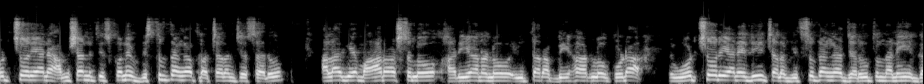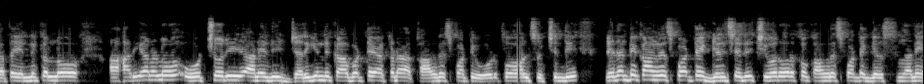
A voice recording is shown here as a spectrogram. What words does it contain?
ఓట్ చోరీ అనే అంశాన్ని తీసుకొని విస్తృతంగా ప్రచారం చేశారు. అలాగే మహారాష్ట్రలో హర్యానాలో ఇతర బీహార్లో కూడా ఓట్ చోరీ అనేది చాలా విస్తృతంగా జరుగుతుందని గత ఎన్నికల్లో ఆ హర్యానాలో ఓట్ చోరీ అనేది జరిగింది కాబట్టి అక్కడ కాంగ్రెస్ పార్టీ ఓడిపోవాల్సి వచ్చింది. లేదంటే కాంగ్రెస్ పార్టీ గెలిచేది చివరి వరకు కాంగ్రెస్ పార్టీ గెలుస్తుందని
